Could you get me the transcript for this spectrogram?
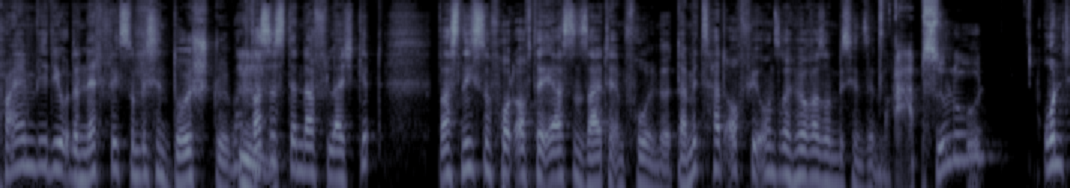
Prime Video oder Netflix so ein bisschen durchstöbert. Was es denn da vielleicht gibt, was nicht sofort auf der ersten Seite empfohlen wird, damit es halt auch für unsere Hörer so ein bisschen Sinn macht. Absolut. Und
